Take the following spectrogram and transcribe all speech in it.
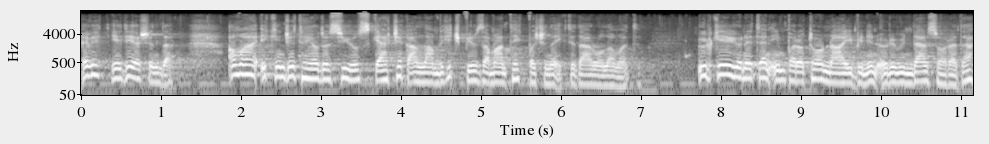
Evet 7 yaşında. Ama 2. Theodosius gerçek anlamda hiçbir zaman tek başına iktidar olamadı. Ülkeyi yöneten imparator naibinin ölümünden sonra da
